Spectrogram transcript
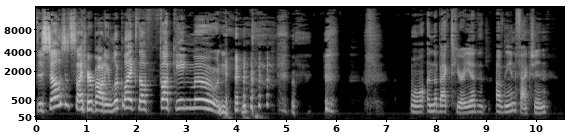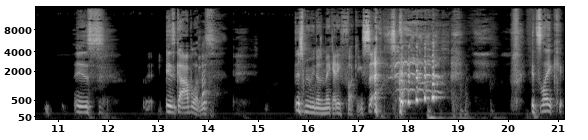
the cells inside her body look like the fucking moon. Well, and the bacteria of the infection is is goblins. this movie doesn't make any fucking sense. It's like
